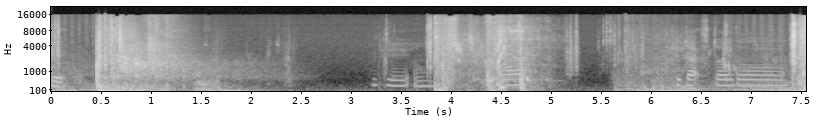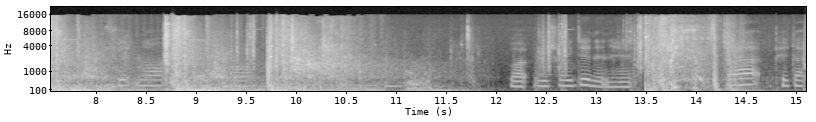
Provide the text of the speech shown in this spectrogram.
kidding. Okay, um, that, hit that startle, Flint-Knock, flip knot. But which I didn't hit. That, hit that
